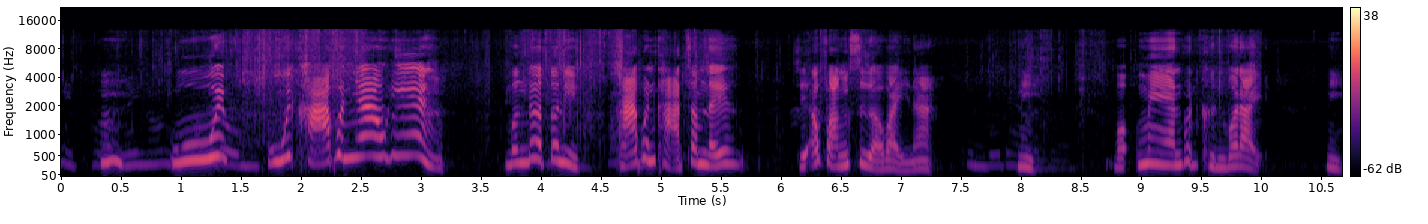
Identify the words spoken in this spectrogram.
เห็ดเผาะเลยเนาะอุ้ยอุ้ยขาเพิ่นยาวแห้งเบิ่งเด้อตัวนี้ ขาเพิ่นขาดซำไหนสิเอาฝังเสือไว้นะนี่บ่แมนเพิ่นขึ้นบ่ได้นี่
